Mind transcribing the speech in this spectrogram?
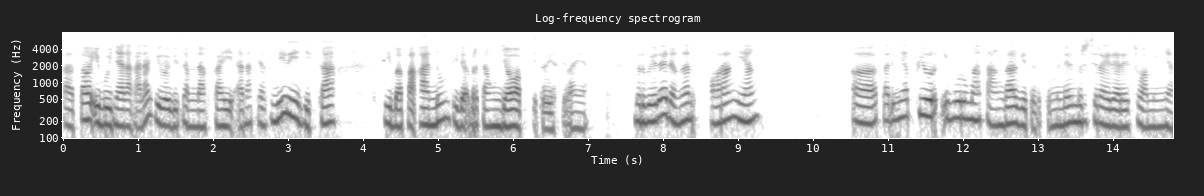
Atau ibunya anak-anak juga bisa menafkahi anaknya sendiri jika si bapak kandung tidak bertanggung jawab gitu istilahnya. Berbeda dengan orang yang uh, tadinya pure ibu rumah tangga gitu kemudian bercerai dari suaminya.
